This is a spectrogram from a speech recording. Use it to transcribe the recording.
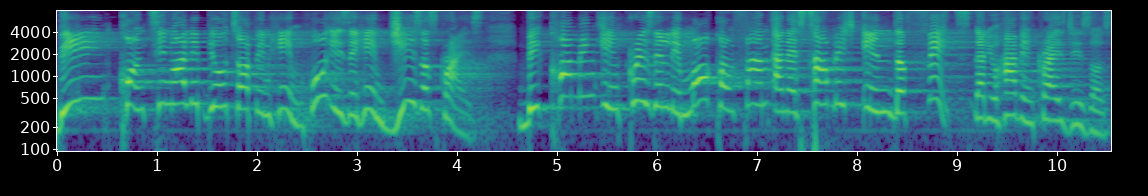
being continually built up in Him. Who is the Him? Jesus Christ. Becoming increasingly more confirmed and established in the faith that you have in Christ Jesus,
